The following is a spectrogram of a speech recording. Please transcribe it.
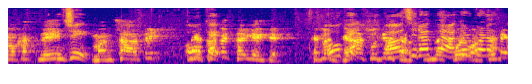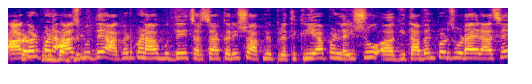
વખતની મનસા હતી. સાબિત થઈ ગઈ છે. ચિરાગભાઈ આગળ પણ આગળ પણ આ જ મુદ્દે આગળ પણ આ મુદ્દે ચર્ચા કરીશું. આપની પ્રતિક્રિયા પણ લઈશું. ગીતાબેન પણ જોડાયેલા છે.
